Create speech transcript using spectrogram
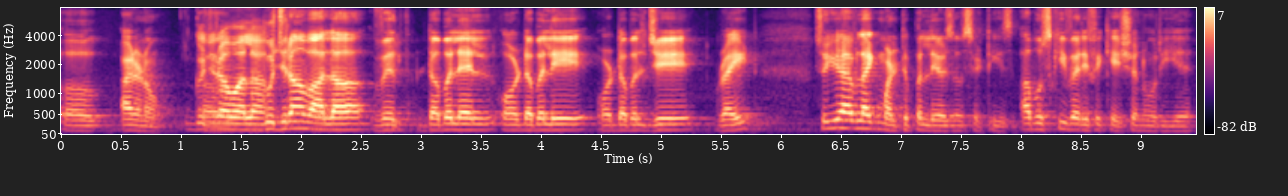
uh, I don't know Gujranwala. uh, Gujranwala with double L or double A or double J, right? So you have like multiple layers of cities. अब उसकी वेरिफिकेशन हो रही है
